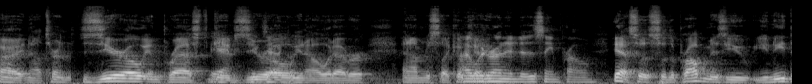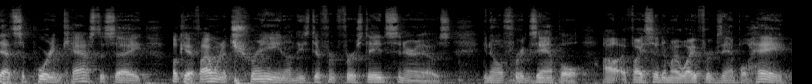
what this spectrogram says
All right, now turn zero impressed, Yeah, gave zero, exactly. you know, whatever. And I'm just like, okay. I would run into the same problem. Yeah, so so the problem is you you need that supporting cast to say, okay, if I want to train on these different first aid scenarios, you know, for example, uh, if I said to my wife, for example, hey,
